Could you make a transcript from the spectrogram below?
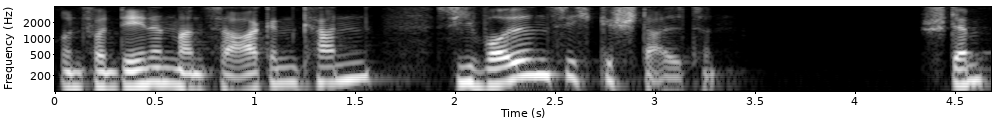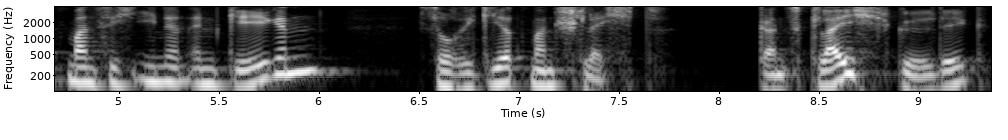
und von denen man sagen kann, sie wollen sich gestalten. Stemmt man sich ihnen entgegen, so regiert man schlecht. Ganz gleichgültig,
